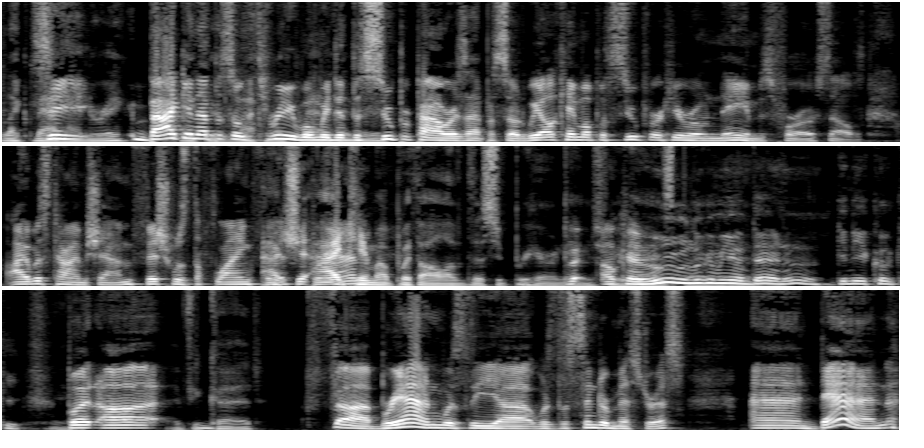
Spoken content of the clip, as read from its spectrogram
Like Matt See, Henry. back in Like you're episode three, like when we Mad did the superpowers episode, we all came up with superhero names for ourselves. I was Time Sham. Fish was the flying fish. Actually, I came up with all of the superhero names. for Okay, guys, ooh, look at me, I'm Dan. Uh, give me a cookie. But uh, If you could. uh, Brienne was the uh, was the Cinder Mistress, and Dan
